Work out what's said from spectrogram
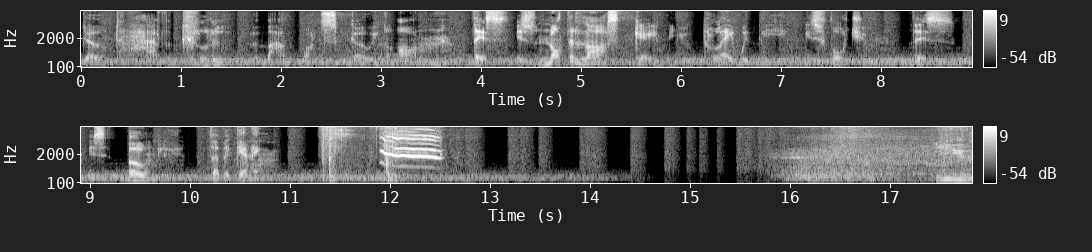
don't have a clue about what's going on. This is not the last game you play with me, Miss Fortune. This is only the beginning. You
